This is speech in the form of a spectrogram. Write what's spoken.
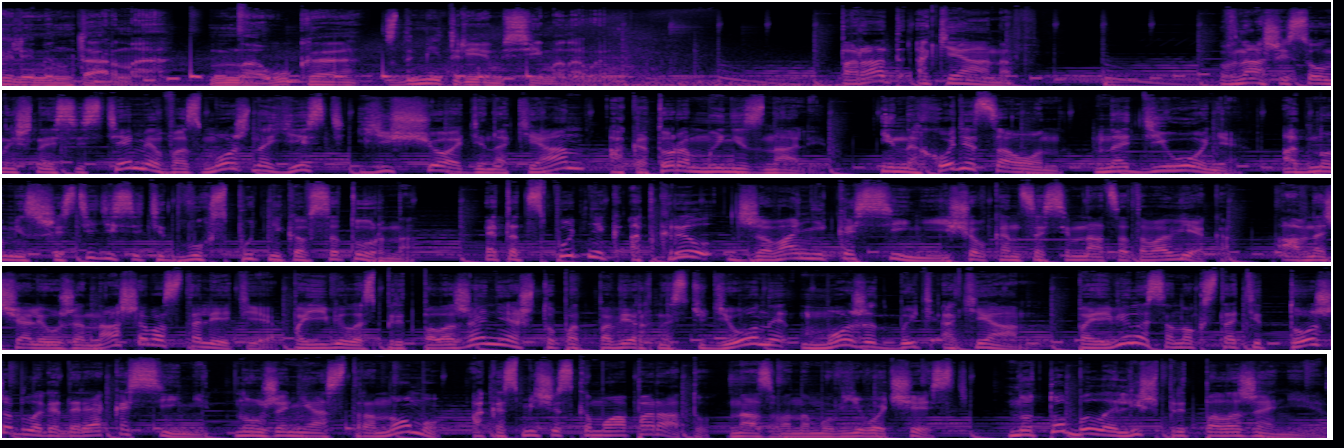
Элементарно. Наука с Дмитрием Симоновым. Парад океанов. В нашей Солнечной системе, возможно, есть еще один океан, о котором мы не знали. И находится он на Дионе, одном из 62 спутников Сатурна. Этот спутник открыл Джованни Кассини еще в конце 17 века. А в начале уже нашего столетия появилось предположение, что под поверхностью Дионы может быть океан. Появилось оно, кстати, тоже благодаря Кассини, но уже не астроному, а космическому аппарату, названному в его честь. Но то было лишь предположение.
